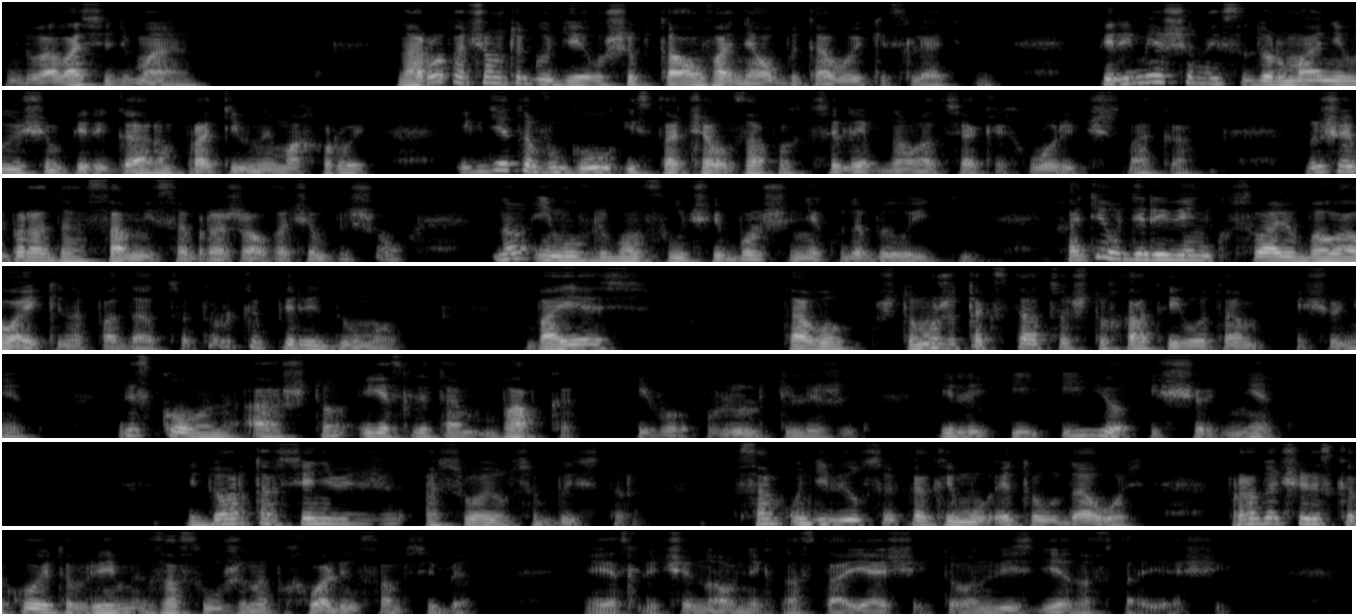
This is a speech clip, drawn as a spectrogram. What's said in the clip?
Глава седьмая. Народ о чем-то гудел, шептал, вонял бытовой кислятиной, перемешанный с одурманивающим перегаром противной махрой, и где-то в углу источал запах целебного от всякой хвори чеснока. Рыжая борода сам не соображал, зачем пришел, но ему в любом случае больше некуда было идти. Хотел в деревеньку свою балалайки нападаться, только передумал, боясь того, что может так статься, что хаты его там еще нет. Рискованно. А что, если там бабка его в люльке лежит? Или и ее еще нет? Эдуард Арсеньевич же освоился быстро. Сам удивился, как ему это удалось. Правда, через какое-то время заслуженно похвалил сам себя. Если чиновник настоящий, то он везде настоящий.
